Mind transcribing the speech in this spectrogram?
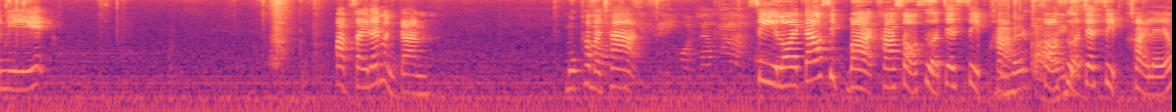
อ24อันนี้ ปรับไซส์ได้เหมือนกัน มุกธรรมชาติสี่หมดแล้วค่ะ490 บาทค่ะ สอเสือ 70 ค่ะยังไม่ได้ขายสอเสือ 70 ขายแล้ว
